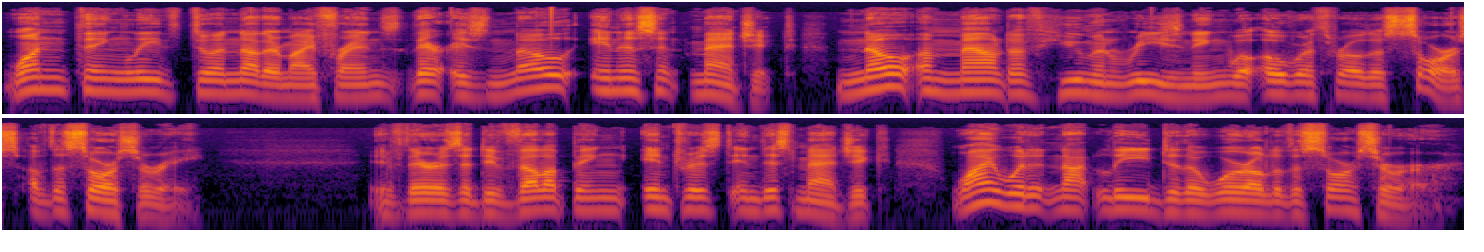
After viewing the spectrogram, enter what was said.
One thing leads to another, my friends. There is no innocent magic. No amount of human reasoning will overthrow the source of the sorcery. If there is a developing interest in this magic, why would it not lead to the world of the sorcerer?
